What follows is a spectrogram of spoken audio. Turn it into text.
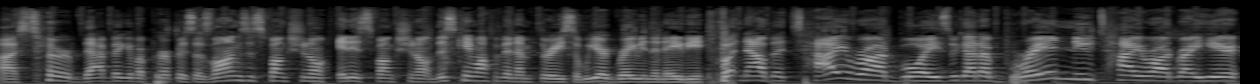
uh, serve that big of a purpose. As long as it's functional, it is functional. This came off of an M3, so we are graving the Navy. But now the tie rod, boys, we got a brand new tie rod right here,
